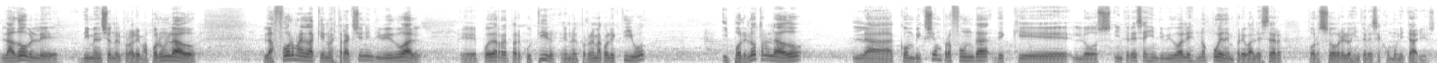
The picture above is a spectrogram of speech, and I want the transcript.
la doble dimensión del problema. Por un lado, la forma en la que nuestra acción individual eh, puede repercutir en el problema colectivo y por el otro lado la convicción profunda de que los intereses individuales no pueden prevalecer por sobre los intereses comunitarios.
